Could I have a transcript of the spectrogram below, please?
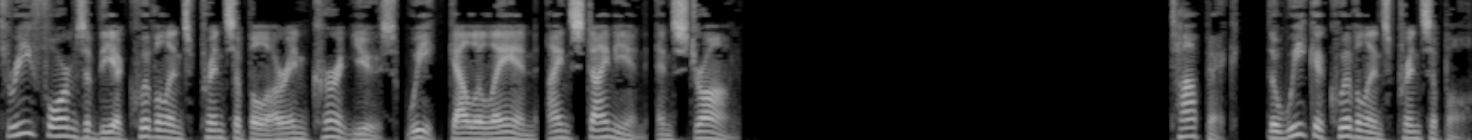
Three forms of the equivalence principle are in current use, weak, Galilean, Einsteinian, and strong. The weak equivalence principle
